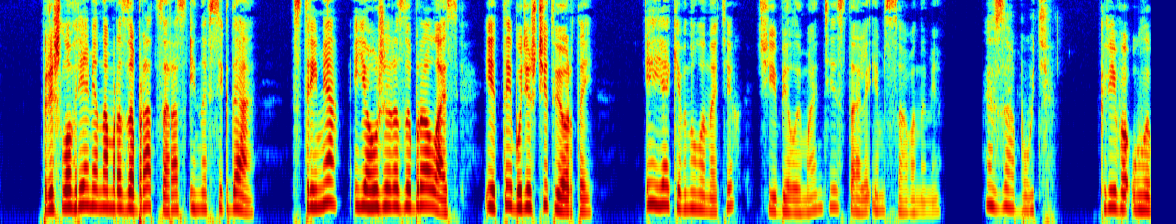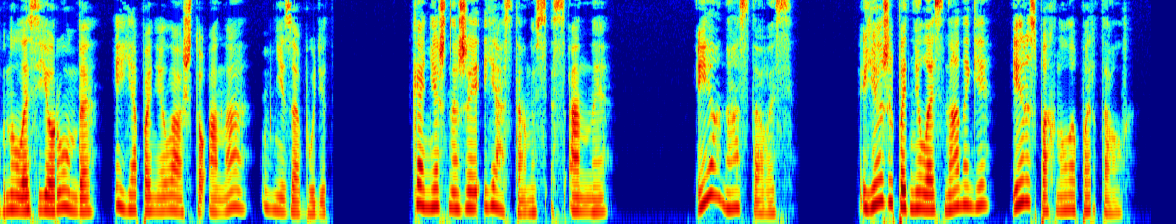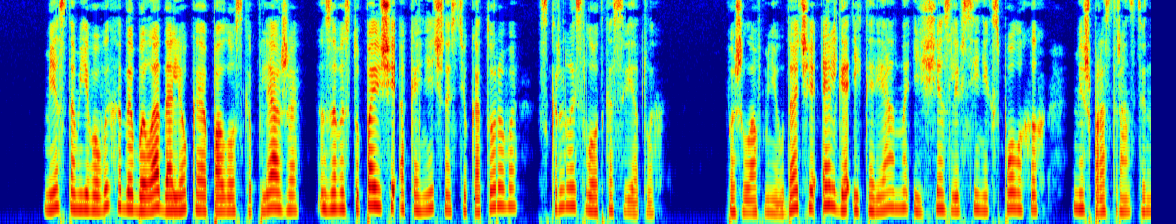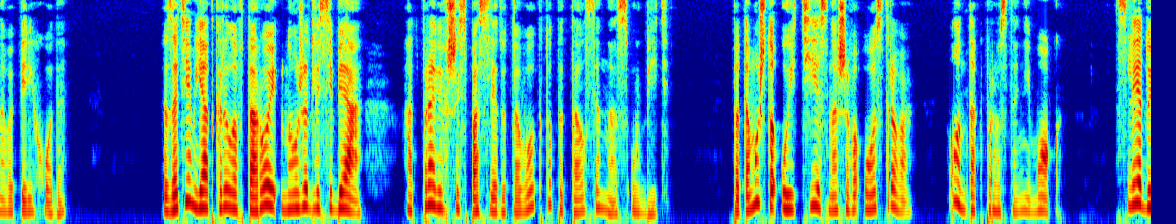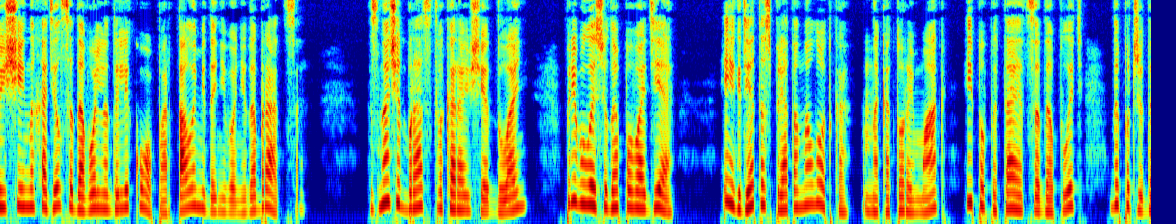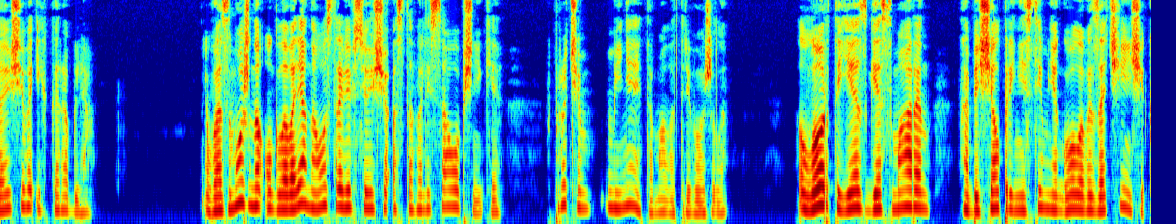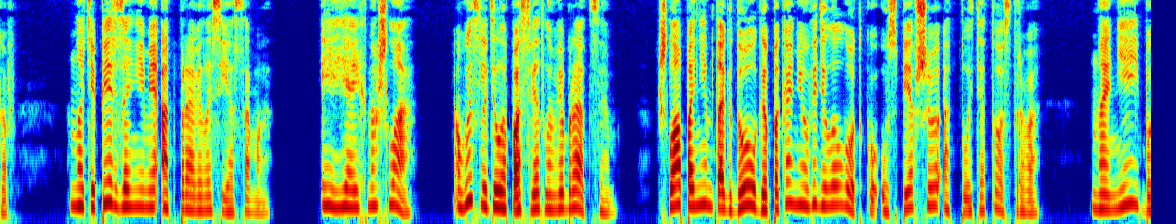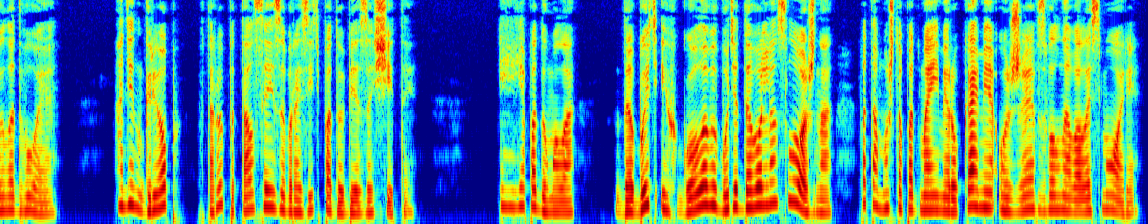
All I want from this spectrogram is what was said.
«Пришло время нам разобраться раз и навсегда. С тремя я уже разобралась, и ты будешь четвертой». И я кивнула на тех, чьи белые мантии стали им саванами. «Забудь!» Криво улыбнулась Йорунда, и я поняла, что она не забудет. Конечно же, я останусь с Анной. И она осталась. Я же поднялась на ноги и распахнула портал. Местом его выхода была далекая полоска пляжа, за выступающей оконечностью которого скрылась лодка светлых. Пожелав мне удачи, Эльга и Корианна исчезли в синих сполохах межпространственного перехода. Затем я открыла второй, но уже для себя, отправившись по следу того, кто пытался нас убить. Потому что уйти с нашего острова он так просто не мог. Следующий находился довольно далеко, порталами до него не добраться. Значит, братство «Карающая длань» прибыло сюда по воде, и где-то спрятана лодка, на которой маг и попытается доплыть до поджидающего их корабля. Возможно, у главаря на острове все еще оставались сообщники. Впрочем, меня это мало тревожило. Лорд Есгесмарен обещал принести мне головы зачинщиков, но теперь за ними отправилась я сама. И я их нашла, выследила по светлым вибрациям. Шла по ним так долго, пока не увидела лодку, успевшую отплыть от острова. На ней было двое. Один греб, второй пытался изобразить подобие защиты. И я подумала, добыть их головы будет довольно сложно, потому что под моими руками уже взволновалось море.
